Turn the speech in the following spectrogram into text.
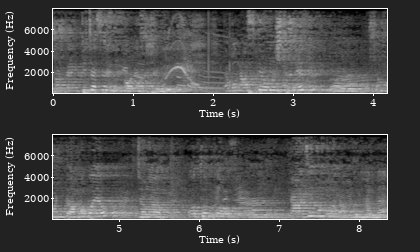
সরকারি টিচার্স ট্রেনিং কলেজ ট্রেনিং এবং আজকের অনুষ্ঠানের সম্মানিত আহ্বায়ক জনাব অধ্যক্ষ কাজী মোহাম্মদ আব্দুল হান্নান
